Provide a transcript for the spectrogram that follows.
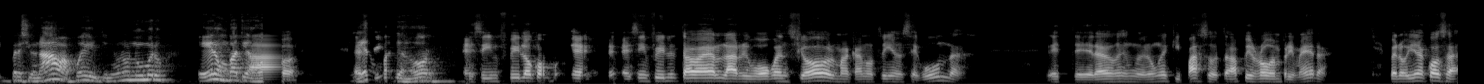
impresionaba, pues, tenía unos números, era un bateador, Ah, era el, un bateador. ese infield, eh, ese infield estaba Larry Bowa en short, Marcano Trillo en segunda. Este, era, un- era un equipazo, estaba Pirro en primera. Pero hay una cosa,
